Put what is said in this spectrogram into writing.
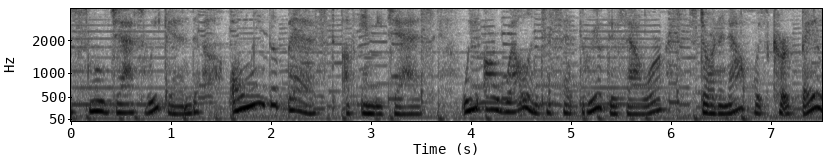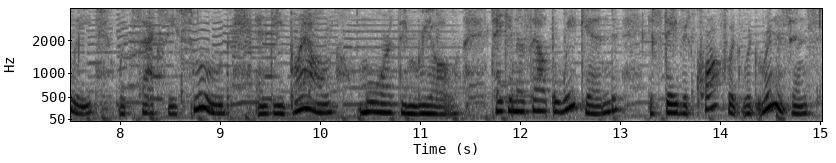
The Smooth Jazz Weekend, only the best of indie jazz. We are well into set three of this hour, starting out with Kirk Bailey with Saxy Smooth and Dee Brown, More Than Real. Taking us out the weekend is David Crawford with Renaissance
